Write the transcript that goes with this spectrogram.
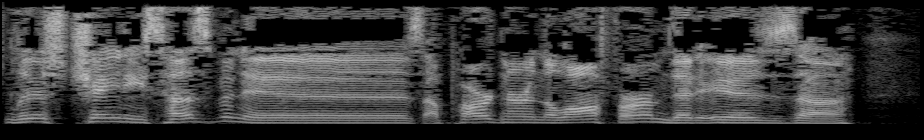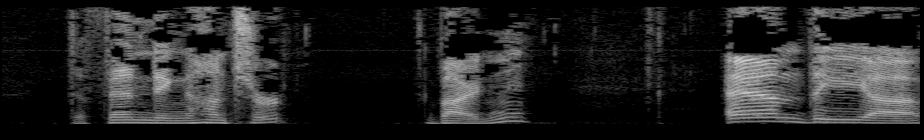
Liz Cheney's husband is a partner in the law firm that is uh, defending Hunter Biden, and the uh,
